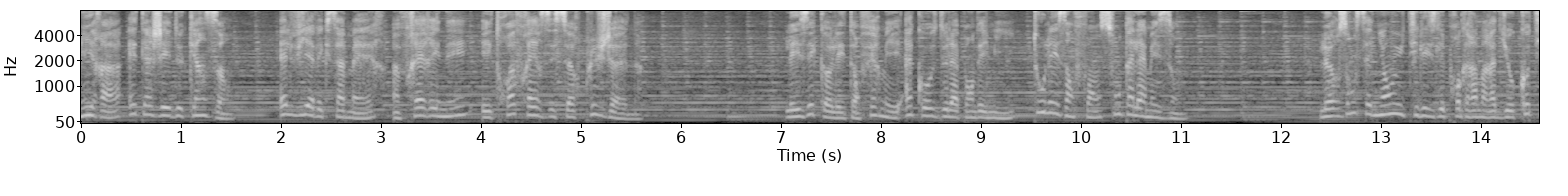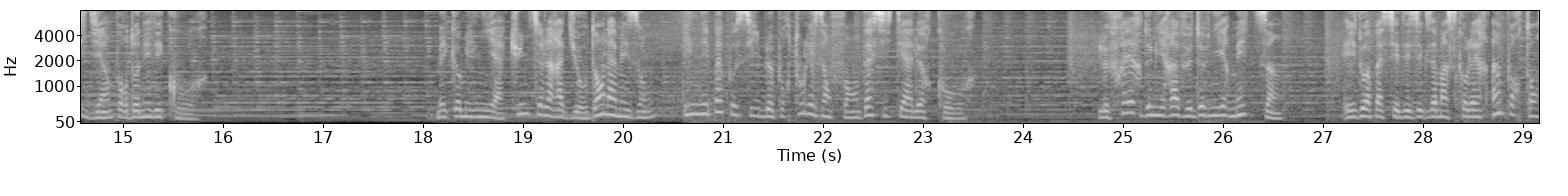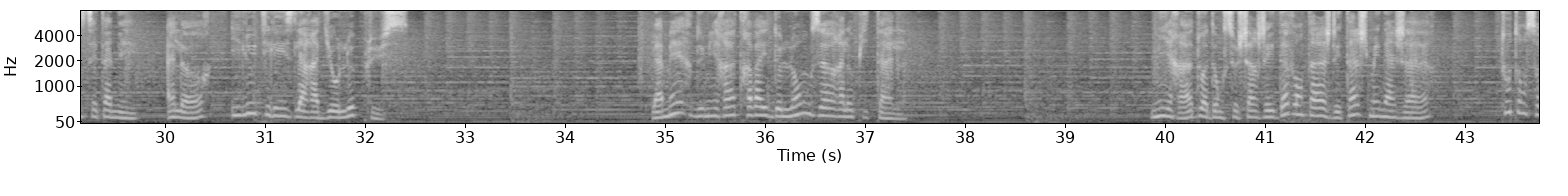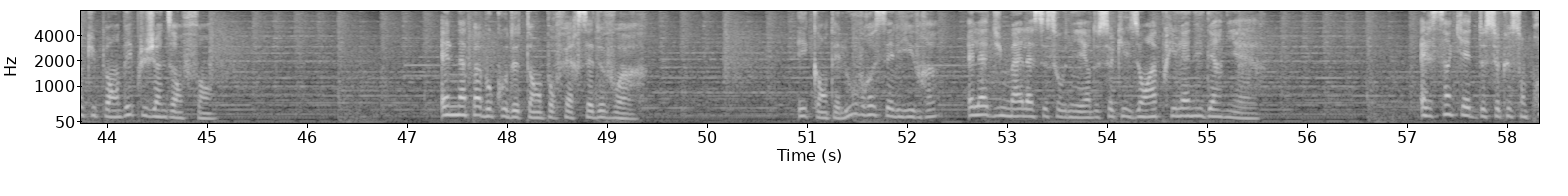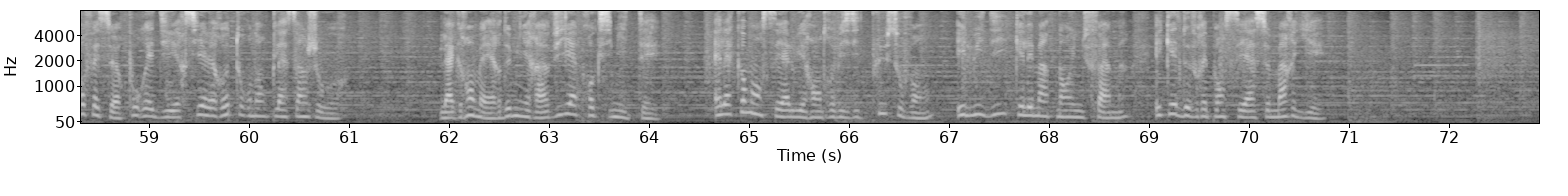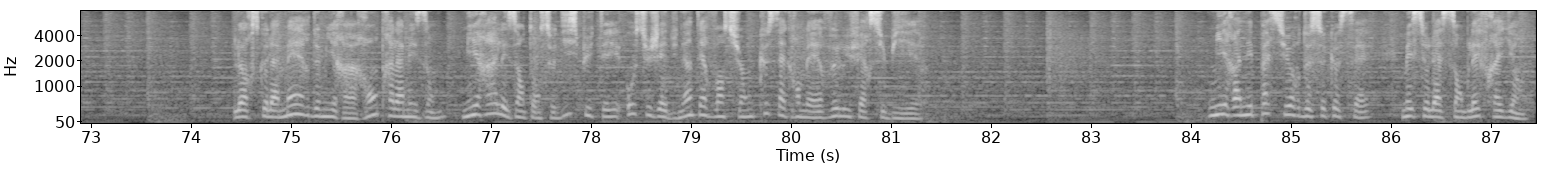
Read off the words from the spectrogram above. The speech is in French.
Mira est âgée de 15 ans. Elle vit avec sa mère, un frère aîné et trois frères et sœurs plus jeunes. Les écoles étant fermées à cause de la pandémie, tous les enfants sont à la maison. Leurs enseignants utilisent les programmes radio quotidiens pour donner des cours. Mais comme il n'y a qu'une seule radio dans la maison, il n'est pas possible pour tous les enfants d'assister à leurs cours. Le frère de Mira veut devenir médecin et doit passer des examens scolaires importants cette année. Alors, il utilise la radio le plus. La mère de Mira travaille de longues heures à l'hôpital. Mira doit donc se charger davantage des tâches ménagères tout en s'occupant des plus jeunes enfants. Elle n'a pas beaucoup de temps pour faire ses devoirs. Et quand elle ouvre ses livres, elle a du mal à se souvenir de ce qu'ils ont appris l'année dernière. Elle s'inquiète de ce que son professeur pourrait dire si elle retourne en classe un jour. La grand-mère de Mira vit à proximité. Elle a commencé à lui rendre visite plus souvent et lui dit qu'elle est maintenant une femme et qu'elle devrait penser à se marier. Lorsque la mère de Mira rentre à la maison, Mira les entend se disputer au sujet d'une intervention que sa grand-mère veut lui faire subir. Mira n'est pas sûre de ce que c'est mais cela semble effrayant.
